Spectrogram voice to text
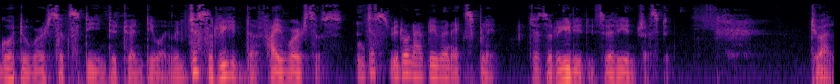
go to verse 16 to 21. We'll just read the five verses. And just, we don't have to even explain. Just read it. It's very interesting. 12.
